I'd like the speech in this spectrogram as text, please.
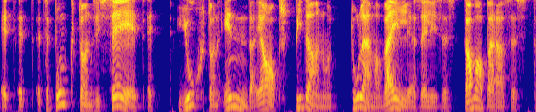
et, et, et see punkt on siis see, et, et juht on enda jaoks pidanud tulema välja sellisest tavapärasest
